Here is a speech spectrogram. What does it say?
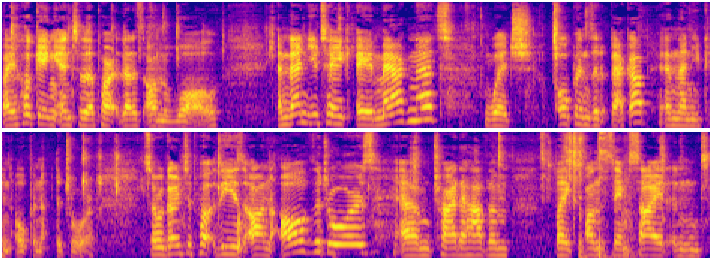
by hooking into the part that is on the wall. And then you take a magnet which opens it back up and then you can open up the drawer. So we're going to put these on all of the drawers, um, try to have them like on the same side and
